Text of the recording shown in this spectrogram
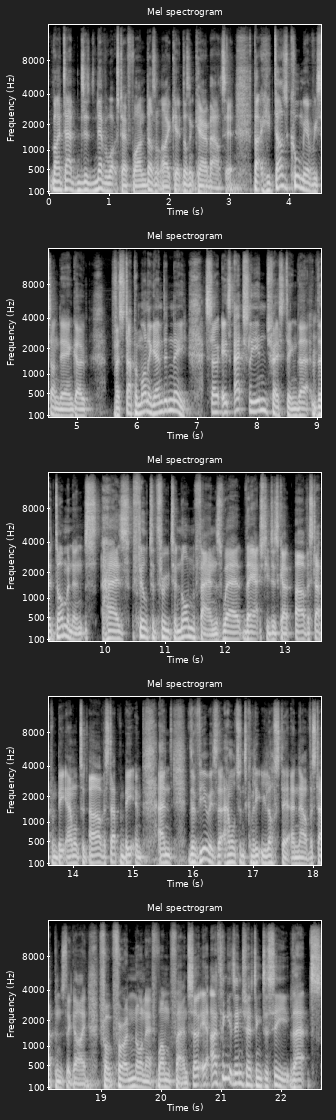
My dad never watched F1, doesn't like it, doesn't care about it, but he does call me every Sunday and go, "Verstappen won again, didn't he?" So it's actually interesting that the dominance has filtered through to non-fans where they actually just go, "Ah, oh, Verstappen beat Hamilton. Ah, oh, Verstappen beat him," and the view is that Hamilton's completely lost it and now Verstappen's the guy for for a non F1 fan. So it, I think it's interesting to see that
